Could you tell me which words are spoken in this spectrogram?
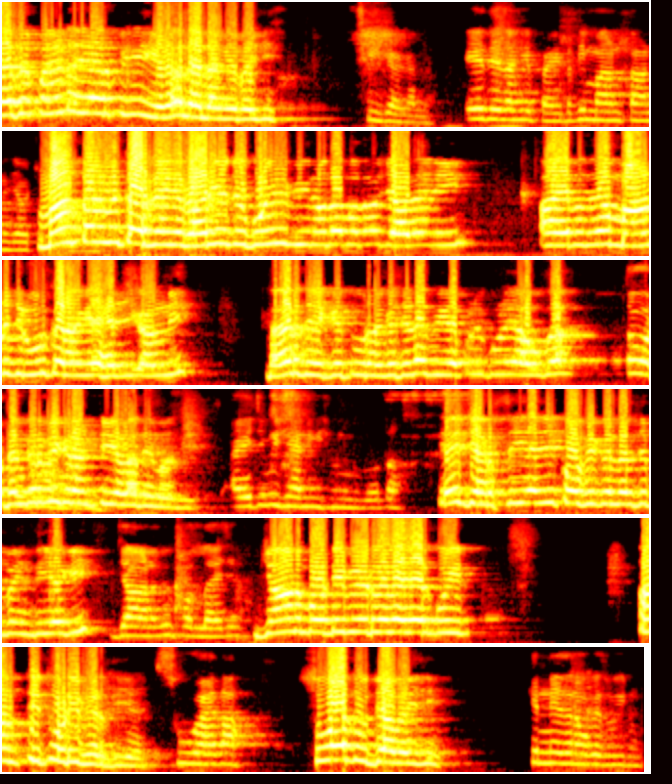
ਪੈਸੇ 65000 ਰੁਪਏ ਇਹਦਾ ਲੈ ਲਾਂਗੇ ਬਾਈ ਜੀ। ਠੀਕ ਆ ਗੱਲ। ਇਹ ਦੇ ਦਾਂਗੇ ਪੈਂਟ ਦੀ ਮਾਨ ਤਾਨ ਜਾਓ ਮਾਨ ਕਰ ਦਿਆਂਗੇ ਸਾਰੀਆਂ ਜੋ ਕੋਈ ਵੀ ਵੀਰ ਆਉਂਦਾ ਮਤਲਬ ਜ਼ਿਆਦਾ ਨਹੀਂ। ਆਏ ਬੰਦੇ ਦਾ ਮਾਨ ਜ਼ਰੂਰ ਕਰਾਂਗੇ ਇਹੋ ਜੀ ਗੱਲ ਨਹੀਂ। ਬੈਠ ਦੇ ਕੇ ਧੂਰਾਂਗੇ ਜਿਹੜਾ ਵੀਰ ਆਪਣੇ ਕੋਲੇ ਆਊਗਾ ਡੰਗਰ ਵੀ ਗਾਰੰਟੀ ਵਾਲਾ ਦੇਵਾਂਗੇ। ਇਹ ਚ ਵੀ ਸ਼ਾਈਨਿੰਗ ਸ਼ੂਨਿੰਗ ਬਹੁਤ ਆ। ਇਹ ਜਰਸੀ ਹੈ ਜੀ ਕਾਫੀ ਕਲਰ 'ਚ ਪੈਂਦੀ ਹੈਗੀ। ਜਾਨ ਵੀ ਫੁੱਲ ਇਹ ਚ। ਜਾਨ ਬੋਡੀ ਵੇਟ ਦਾ ਯਾਰ ਕੋਈ ਅੰਤੀ ਤੋੜੀ ਫਿਰਦੀ ਹੈ। ਸੂਆ ਇਹਦਾ। ਸੂਆ ਦੂਜਾ ਬਾਈ ਜੀ। ਕਿੰਨੇ ਦਿਨ ਹੋ ਗਏ ਸੂਈ ਨੂੰ?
